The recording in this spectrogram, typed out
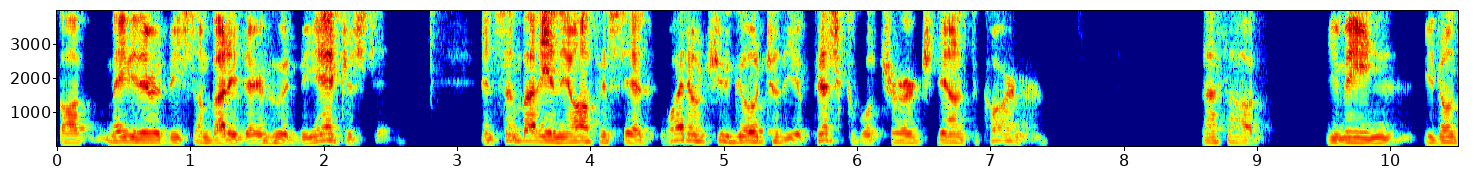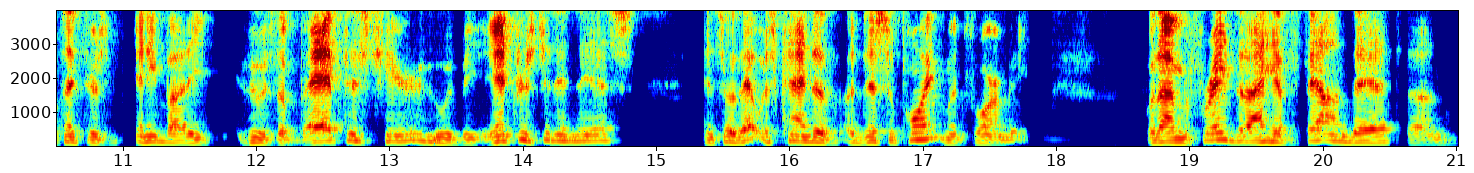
thought maybe there would be somebody there who would be interested. And somebody in the office said, Why don't you go to the Episcopal church down at the corner? And I thought, you mean you don't think there's anybody who is a Baptist here who would be interested in this? And so that was kind of a disappointment for me. But I'm afraid that I have found that um,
